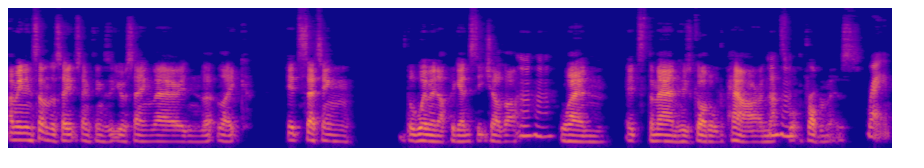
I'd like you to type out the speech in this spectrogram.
I mean, in some of the same same things that you were saying there, in that like it's setting the women up against each other hmm when it's the man who's got all the power, and that's Mhm. what the problem is. Right.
